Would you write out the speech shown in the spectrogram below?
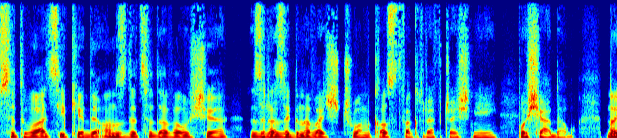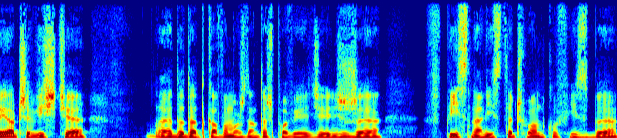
w sytuacji, kiedy on zdecydował się zrezygnować z członkostwa, które wcześniej posiadał. No i oczywiście e, dodatkowo można też powiedzieć, że wpis na listę członków Izby,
